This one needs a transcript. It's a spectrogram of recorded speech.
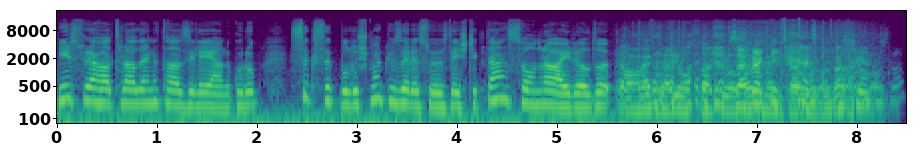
Bir süre hatıralarını tazeleyen grup sık sık buluşmak üzere sözleştikten sonra ayrıldı.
